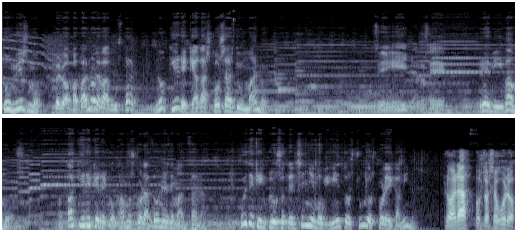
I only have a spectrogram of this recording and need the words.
Tú mismo, pero a papá no le va a gustar. No quiere que hagas cosas de humano. Sí, ya lo sé. Remy, vamos. Papá quiere que recojamos corazones de manzana. Puede que incluso te enseñe movimientos chulos por el camino. lo hará, os lo aseguro.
